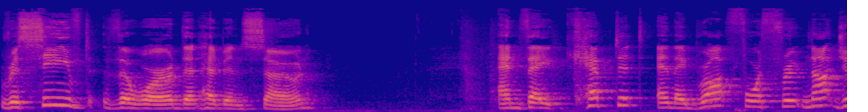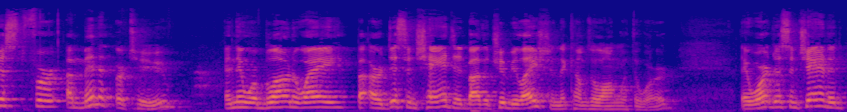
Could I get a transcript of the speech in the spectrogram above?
received the word that had been sown, and they kept it and they brought forth fruit not just for a minute or two, and then were blown away by, or disenchanted by the tribulation that comes along with the word. They weren't disenchanted,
